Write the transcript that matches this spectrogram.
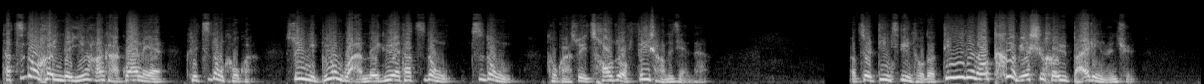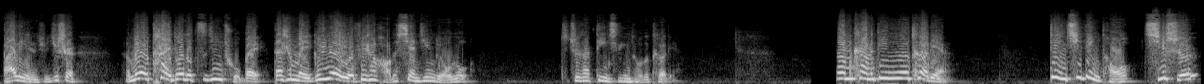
它自动和你的银行卡关联，可以自动扣款，所以你不用管，每个月它自动自动扣款，所以操作非常的简单。啊，这是定期定投的，定期定投特别适合于白领人群，白领人群就是没有太多的资金储备，但是每个月有非常好的现金流入，这就是它定期定投的特点。那我们看了定期的特点，定期定投其实。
